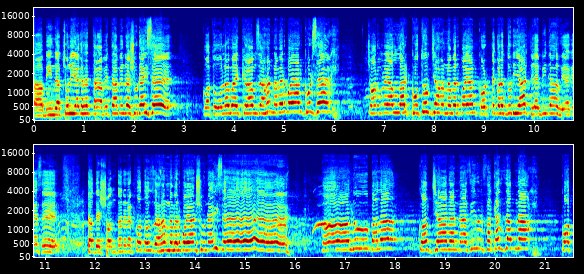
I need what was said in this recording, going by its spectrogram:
তাবিনরা চলিয়ে গেছে, তাবে তাবিনরা শুনাইছে। কত ওলামাই কেরাম জাহান নামের বয়ান করছে। চরমনে আল্লাহর কুতুব জাহান নামের বয়ান করতে করে দুনিয়ার থেকে বিদায় হয়ে গেছে। তাদের সন্তানেরা কত জাহান নামের বয়ান শুনাইছে। কলু বালা কত জানা নাজিরুন ফাকাজ্জাব না কত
